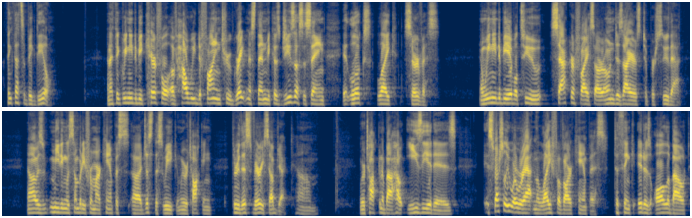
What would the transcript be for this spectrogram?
I think that's a big deal. And I think we need to be careful of how we define true greatness then, because Jesus is saying it looks like service. And we need to be able to sacrifice our own desires to pursue that. Now, I was meeting with somebody from our campus uh, just this week, and we were talking through this very subject. Um, we were talking about how easy it is, especially where we're at in the life of our campus, to think it is all about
